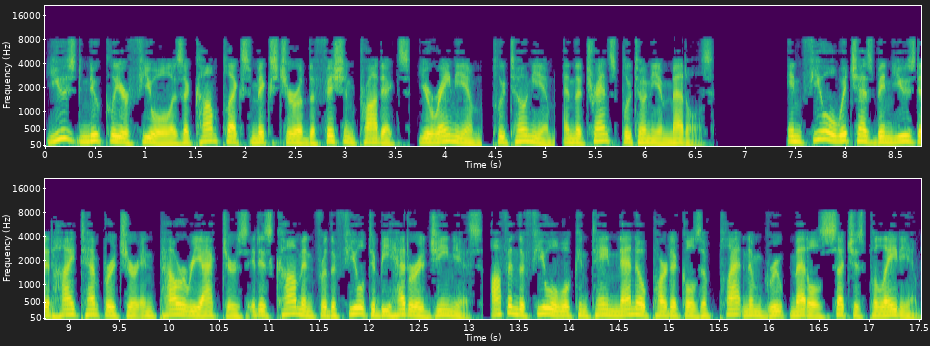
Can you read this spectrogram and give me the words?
Used nuclear fuel is a complex mixture of the fission products, uranium, plutonium, and the transplutonium metals. In fuel which has been used at high temperature in power reactors it is common for the fuel to be heterogeneous, often the fuel will contain nanoparticles of platinum group metals such as palladium.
